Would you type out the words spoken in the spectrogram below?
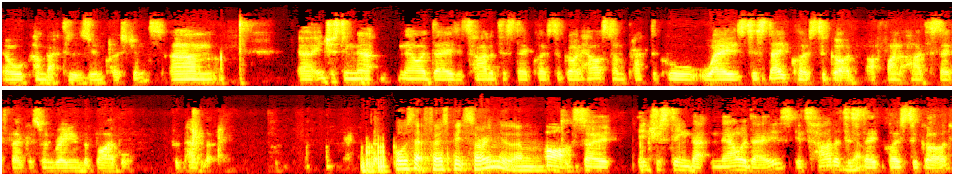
and we'll come back to the Zoom questions. Um, uh, interesting that nowadays it's harder to stay close to God. How are some practical ways to stay close to God? I find it hard to stay focused when reading the Bible for Padlet. What was that first bit? Sorry. Um, oh, so interesting that nowadays it's harder to stay close to God,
